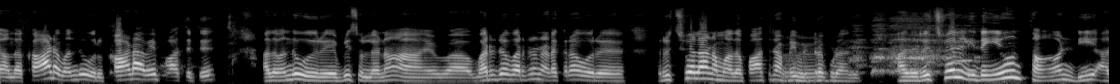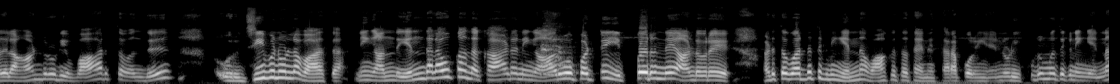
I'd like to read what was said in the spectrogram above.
அந்த காடை வந்து ஒரு காடாவே பார்த்துட்டு அதை வந்து ஒரு எப்படி சொல்லனா வருட வருடம் நடக்கிற ஒரு ரிச்சுவலா நம்ம அதை பார்த்துட்டு அப்படியே. விட்டுறக்கூடாது அது ரிச்சுவல் இதையும் தாண்டி அதுல ஆண்டருடைய வார்த்தை வந்து ஒரு ஜீவனுள்ள வார்த்தை. நீங்க அந்த எந்த அளவுக்கு அந்த காடை நீங்க ஆர்வப்பட்டு இப்ப இருந்தே ஆண்டவரே அடுத்த வருடத்துக்கு நீங்க என்ன வாக்குத்தத்தம் எனக்கு தரப்போறீங்க என்னுடைய குடும்பத்துக்கு நீங்க என்ன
